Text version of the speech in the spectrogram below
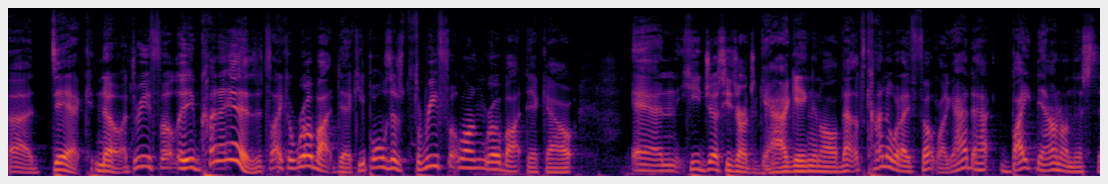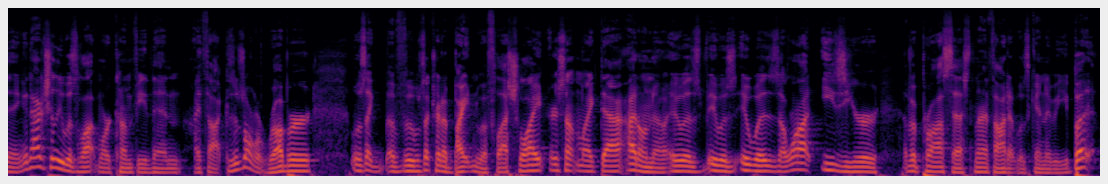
uh dick. No, a three foot it kind of is. It's like a robot dick. He pulls his three foot long robot dick out and he just he starts gagging and all that. That's kind of what I felt like. I had to ha- bite down on this thing. It actually was a lot more comfy than I thought because it was all rubber. It was like it was like trying to bite into a flashlight or something like that. I don't know. It was it was it was a lot easier of a process than I thought it was going to be. But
